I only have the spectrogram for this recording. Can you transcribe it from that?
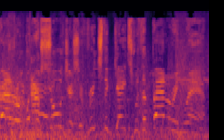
Our soldiers have reached the gates with a battering ram.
